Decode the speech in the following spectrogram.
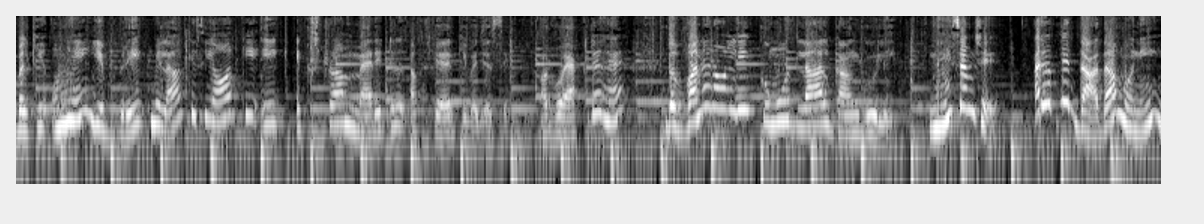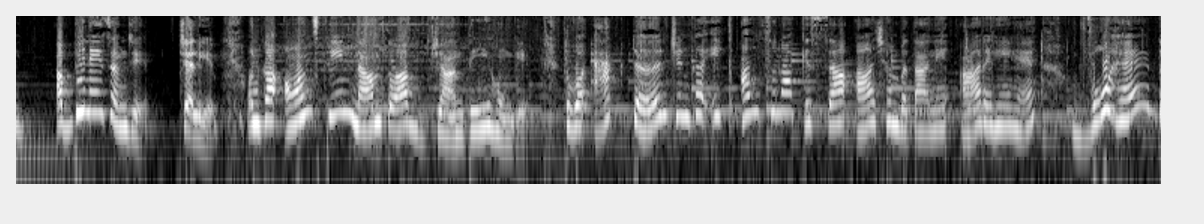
बल्कि उन्हें ये ब्रेक मिला किसी और के एक एक्स्ट्रा मैरिटल अफेयर की वजह से। और वो एक्टर है the one and only Kumud Lal Ganguly. नहीं समझे? अरे अपने दादा मुनि, अब भी नहीं समझे। चलिए उनका ऑन स्क्रीन नाम तो आप जानते ही होंगे। तो वो एक्टर जिनका एक अनसुना किस्सा आज हम बताने आ रहे हैं वो है the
